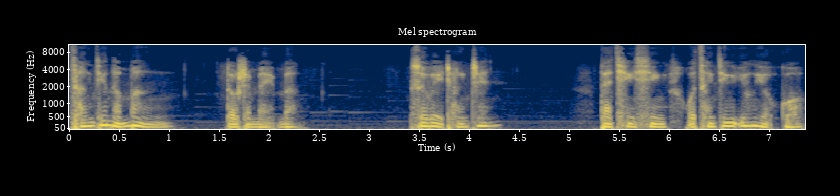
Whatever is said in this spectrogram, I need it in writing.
曾经的梦都是美梦，虽未成真，但庆幸我曾经拥有过。”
